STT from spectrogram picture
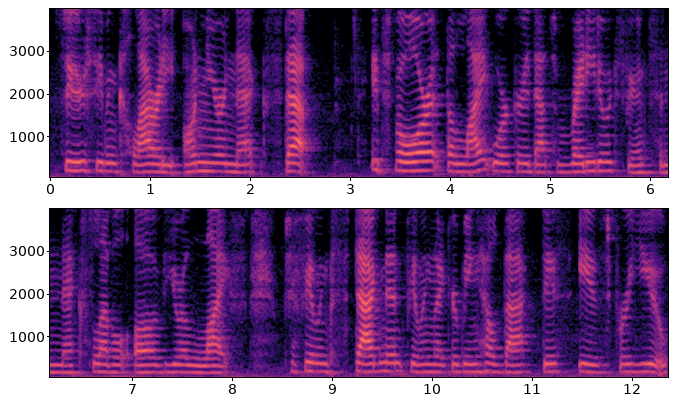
so you're receiving clarity on your next step it's for the light worker that's ready to experience the next level of your life. If you're feeling stagnant, feeling like you're being held back, this is for you.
